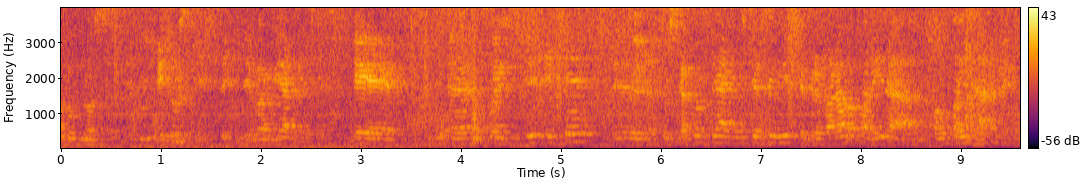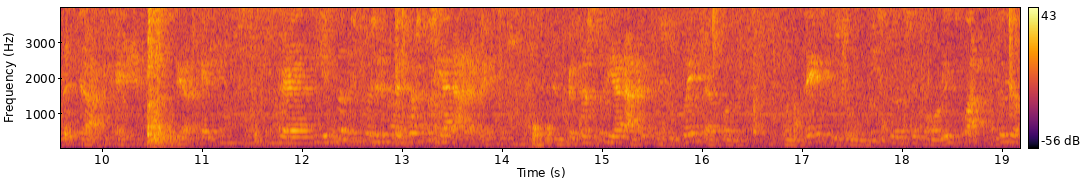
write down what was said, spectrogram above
alumnos ilustres de, de eh, pues e-, este, eh, a sus 14 años, que se, se preparaba para ir a, a un país árabe, Argelia. Eh, y entonces pues empezó a estudiar árabe, empezó a estudiar árabe por su cuenta, con, con textos, con discos, no sé, como Luis Juan, estudió.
